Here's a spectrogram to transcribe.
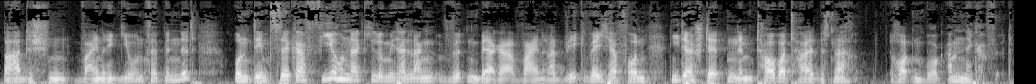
badischen Weinregionen verbindet und dem circa 400 Kilometer langen Württemberger Weinradweg, welcher von Niederstetten im Taubertal bis nach Rottenburg am Neckar führt.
